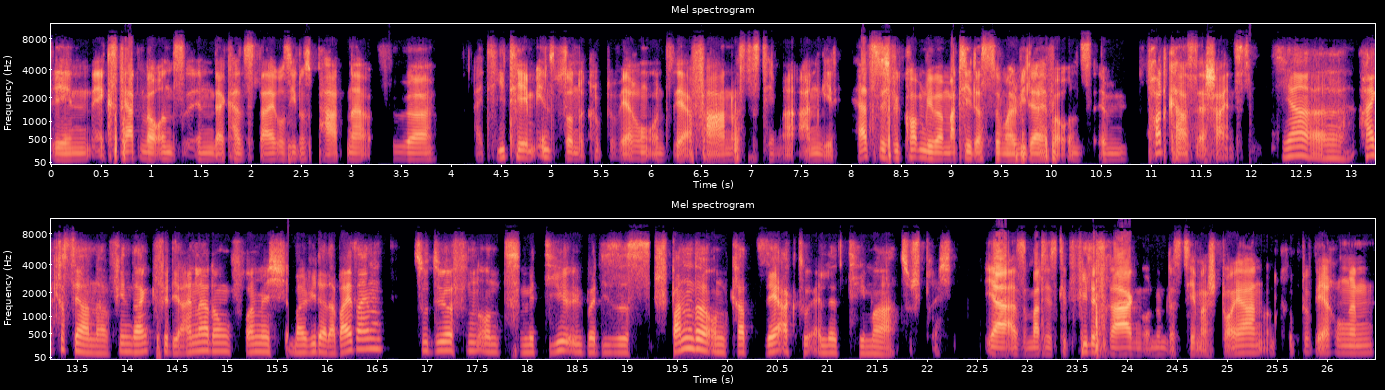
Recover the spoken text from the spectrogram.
den Experten bei uns in der Kanzlei Rosinus Partner für IT-Themen, insbesondere Kryptowährung und sehr erfahren, was das Thema angeht. Herzlich willkommen, lieber Matti, dass du mal wieder bei uns im Podcast erscheinst. Ja, äh, hi Christian, vielen Dank für die Einladung. Ich freue mich, mal wieder dabei sein zu dürfen und mit dir über dieses spannende und gerade sehr aktuelle Thema zu sprechen. Ja, also Matti, es gibt viele Fragen rund um das Thema Steuern und Kryptowährungen.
